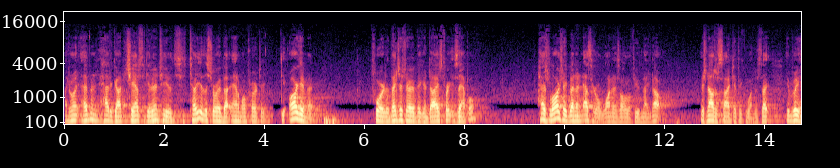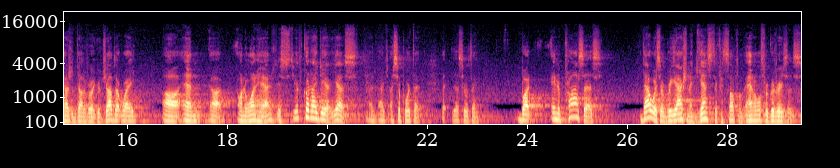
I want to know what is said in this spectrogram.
I, don't, I haven't had a got chance to get into you to tell you the story about animal protein. The argument for the vegetarian vegan diets, for example, has largely been an ethical one, as all of you may know. It's not a scientific one. It's that it really hasn't done a very good job that way. Uh, and uh, on the one hand, it's, a good idea, yes. I, I support that, that, that sort of thing. But in the process, that was a reaction against the consumption of animals for good reasons.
